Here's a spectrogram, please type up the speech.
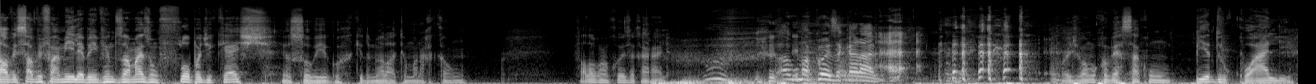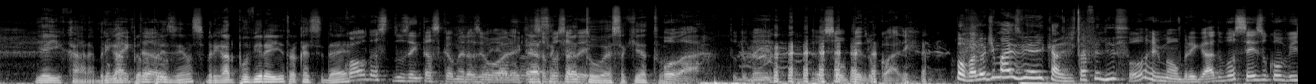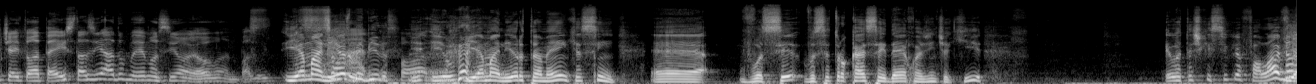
Salve, salve família, bem-vindos a mais um Flow Podcast. Eu sou o Igor, aqui do meu lado tem o Monarcão. Fala alguma coisa, caralho. Alguma coisa, caralho. Hoje vamos conversar com o Pedro Quali. E aí, cara, obrigado é pela tamo? presença, obrigado por vir aí trocar essa ideia. Qual das 200 câmeras eu olho aqui só Essa aqui é tua, essa aqui é tua. Olá, tudo bem? Eu sou o Pedro Quali. Pô, valeu demais vir aí, cara. A gente tá feliz. Porra, irmão, obrigado vocês o convite aí. Tô até extasiado mesmo, assim, ó. ó, mano, bagulho. E é maneiro. as bebidas, e, e e é maneiro também que assim, é, você você trocar essa ideia com a gente aqui. Eu até esqueci o que eu ia falar, viado.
